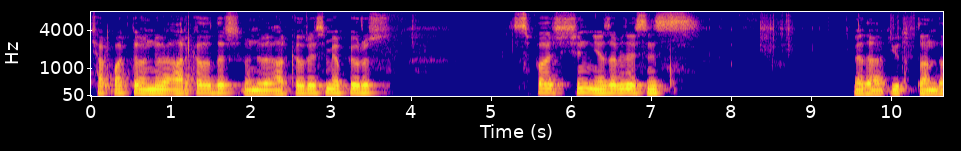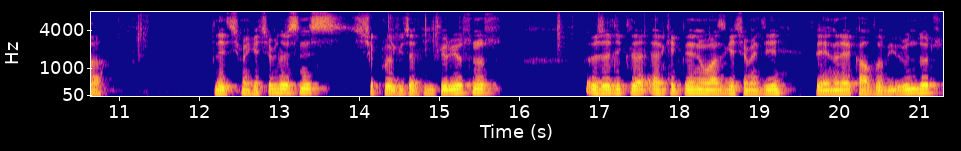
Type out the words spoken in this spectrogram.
Çakmakta önlü ve arkalıdır. Önlü ve arkalı resim yapıyoruz. Sipariş için yazabilirsiniz. Ya da YouTube'dan da iletişime geçebilirsiniz. Şıklığı, güzelliği görüyorsunuz. Özellikle erkeklerin vazgeçemediği, beğenerek kaldığı bir üründür.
